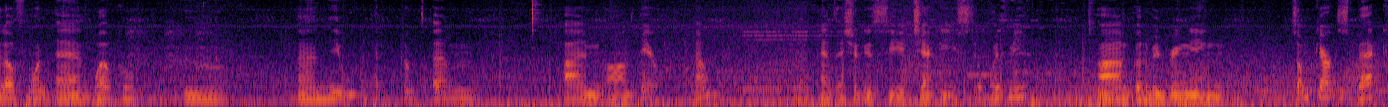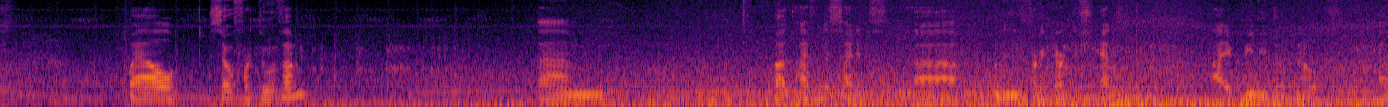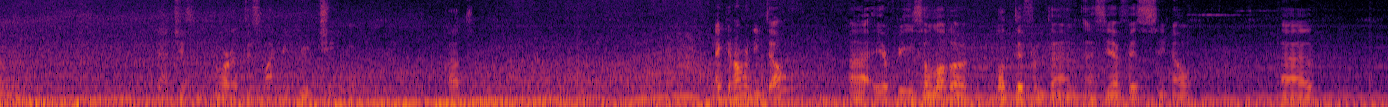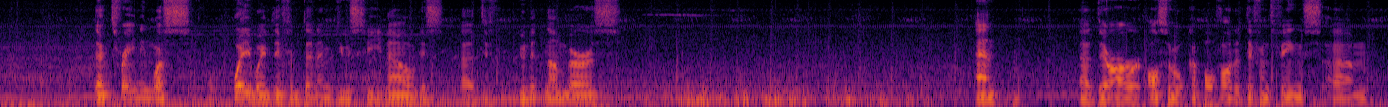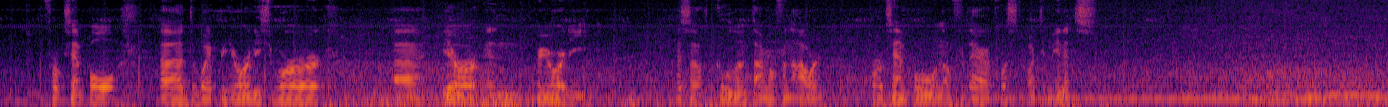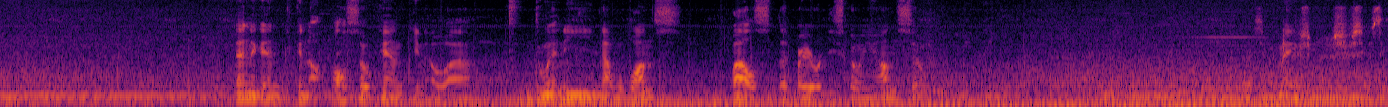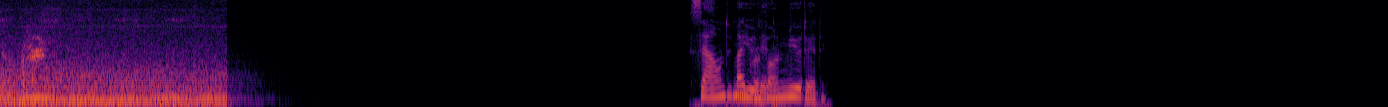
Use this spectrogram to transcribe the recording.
Hello everyone and welcome to a new episode. Um, I'm on air now and as you can see Jackie is still with me. I'm gonna be bringing some characters back. Well, so far two of them. Um, but I haven't decided uh, on any further characters yet. I really don't know. Um, just ignore that it's like a huge. But I can already tell. Uh, is a lot of lot different than SDF is. You know, uh, their training was way way different than to now. This uh, different unit numbers, and uh, there are also a couple of other different things. Um, for example, uh, the way priorities work. Uh, here in priority has a cooldown time of an hour, for example, and over there it was 20 minutes. Then again, you can also can't, you know, uh, do any number ones whilst that priority is going on, so Maybe I should use to better. Sound microphone muted.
